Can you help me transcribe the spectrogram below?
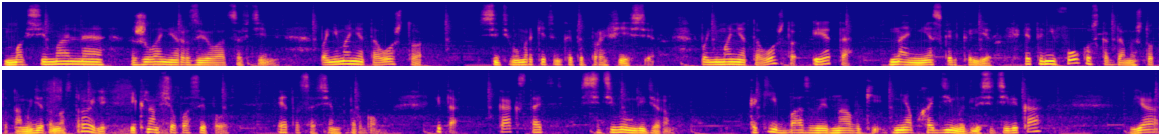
максимальное желание развиваться в теме, понимание того, что сетевой маркетинг – это профессия, понимание того, что это – на несколько лет. Это не фокус, когда мы что-то там где-то настроили и к нам все посыпалось. Это совсем по-другому. Итак, как стать сетевым лидером? Какие базовые навыки необходимы для сетевика? Я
